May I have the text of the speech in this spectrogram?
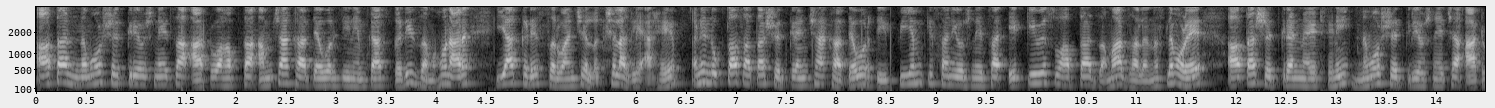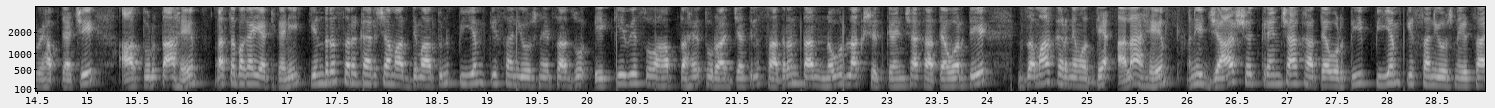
आता नमो शेतकरी योजनेचा आठवा हप्ता आमच्या खात्यावरती नेमका कधी जमा होणार याकडे सर्वांचे लक्ष लागले आहे. आणि नुकताच आता शेतकऱ्यांच्या खात्यावरती पीएम किसान योजनेचा एकवीसवा हप्ता जमा झाला नसल्यामुळे आता शेतकऱ्यांना या ठिकाणी नमो शेतकरी योजनेच्या आठव्या हप्त्याची करण्याची आतुरता आहे. आता बघा या ठिकाणी केंद्र सरकारच्या माध्यमातून पीएम किसान योजनेचा जो एकवीसवा हप्ता आहे तो राज्यातील साधारणतः नव्वद लाख शेतकऱ्यांच्या खात्यावरती जमा करण्यामध्ये आला आहे. आणि ज्या शेतकऱ्यांच्या खात्यावरती पीएम किसान योजनेचा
